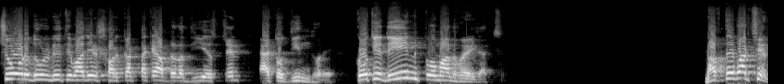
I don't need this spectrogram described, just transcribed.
চোর দুর্নীতিবাজের সরকারটাকে আপনারা দিয়ে এসছেন এত দিন ধরে। প্রতিদিন প্রমাণ হয়ে যাচ্ছে। ভাবতে পারছেন?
